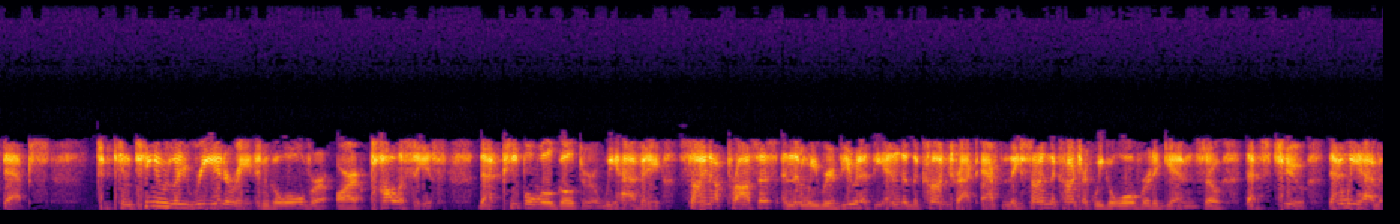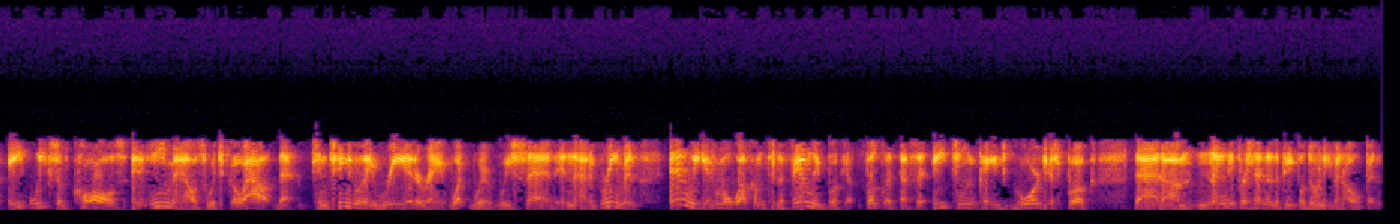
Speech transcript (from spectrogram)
steps to continually reiterate and go over our policies that people will go through. We have a sign up process and then we review it at the end of the contract. After they sign the contract, we go over it again. So that's two. Then we have eight weeks of calls and emails which go out that continually reiterate what we said in that agreement. And we give them a welcome to the family booklet. booklet. That's an 18 page gorgeous book that um, 90% of the people don't even open.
